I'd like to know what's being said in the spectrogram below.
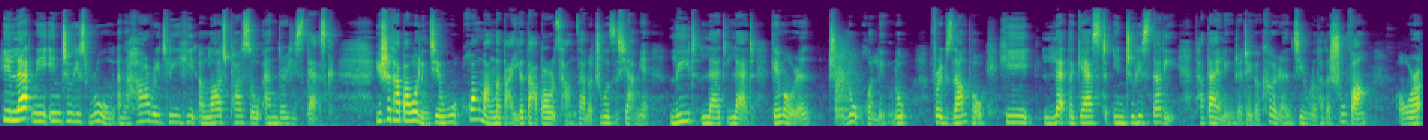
He led me into his room and hurriedly hid a large parcel under his desk. 于是他把我领进屋，慌忙地把一个大包藏在了桌子下面。Lead, led, led，给某人指路或领路。For example, he led the guest into his study. 他带领着这个客人进入了他的书房。Or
